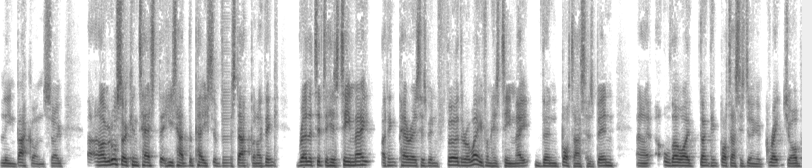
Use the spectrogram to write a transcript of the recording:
lean back on. So, and I would also contest that he's had the pace of Verstappen. I think relative to his teammate, I think Perez has been further away from his teammate than Bottas has been. Uh, although I don't think Bottas is doing a great job,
